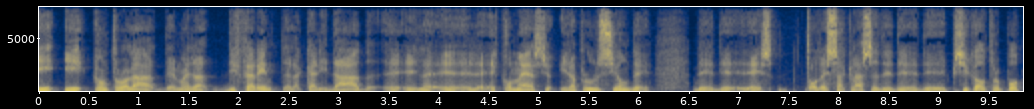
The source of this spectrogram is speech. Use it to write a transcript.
Y, controlar de manera diferente la calidad, el, el, el comercio y la producción de, toda esa clase de, psicótropo,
